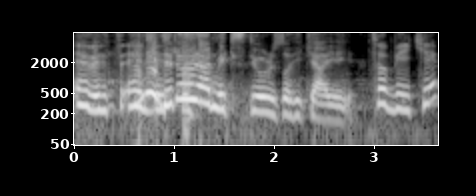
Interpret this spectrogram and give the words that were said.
Evet, elbette. Nedir? Öğrenmek istiyoruz o hikayeyi. Tabii ki.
